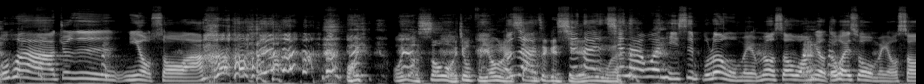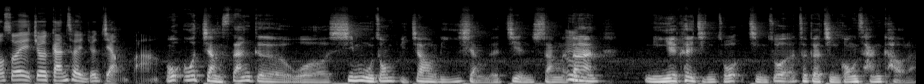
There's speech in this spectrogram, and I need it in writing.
不会啊，就是你有收啊。我我有收，我就不用来上这个节目了。现在现在问题是，不论我们有没有收，网友都会说我们有收，所以就干脆你就讲吧。我我讲三个我心目中比较理想的建商了，当然你也可以仅做仅做这个仅供参考啦。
